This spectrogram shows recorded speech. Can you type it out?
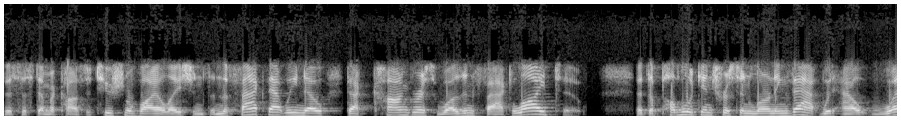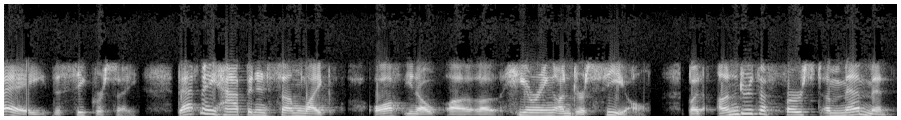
the systemic constitutional violations, and the fact that we know that Congress was in fact lied to. That the public interest in learning that would outweigh the secrecy. That may happen in some like off, you know, uh, uh, hearing under seal, but under the First Amendment,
